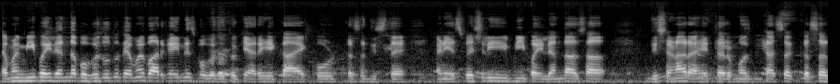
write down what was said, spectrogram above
त्यामुळे मी पहिल्यांदा बघत होतो त्यामुळे बारकाईनेच बघत होतो की अरे हे काय कोण कसं दिसतंय. आणि एस्पेशली मी पहिल्यांदा असा दिसणार आहे तर मग कसं कसं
